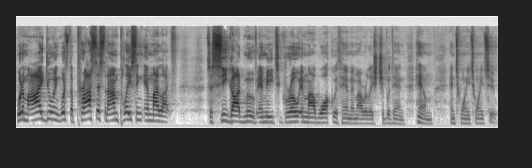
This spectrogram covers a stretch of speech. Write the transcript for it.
What am I doing? What's the process that I'm placing in my life? To see God move and me to grow in my walk with Him and my relationship with Him in 2022.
